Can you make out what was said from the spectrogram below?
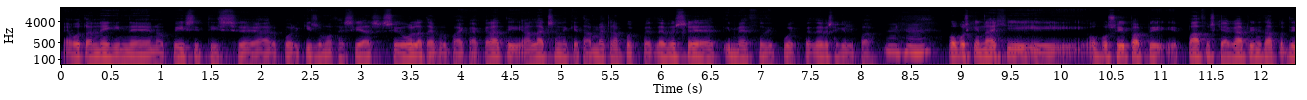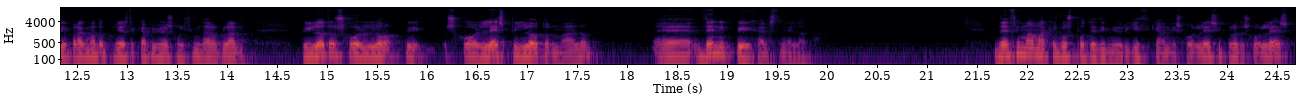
ε, όταν έγινε ενοποίηση της ε, αεροπορικής νομοθεσίας σε όλα τα ευρωπαϊκά κράτη, αλλάξανε και τα μέτρα που εκπαιδεύεσαι, οι μέθοδοι που εκπαιδεύεσαι κλπ. Μμμ. Όπως και να έχει, η- όπως σου είπα, πι- πάθος και αγάπη είναι τα δύο πράγματα που χρειάζεται κάποιος για να ασχοληθεί με το αεροπλάνο. Πιλότων σχολ-, πι- σχολές πιλότων μάλλον ε, δεν υπήρχαν στην Ελλάδα. Δεν θυμάμαι ακριβώς πότε δημιουργήθηκαν οι σχολές, οι πρώτες σχολές.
